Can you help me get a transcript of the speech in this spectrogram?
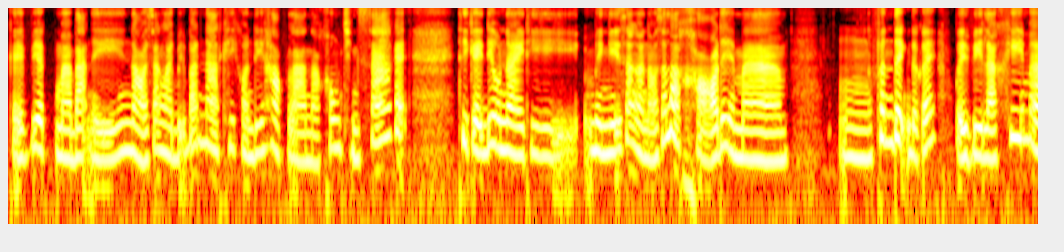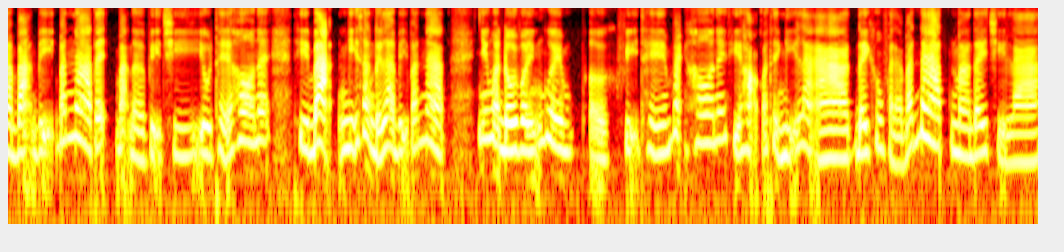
cái việc mà bạn ấy nói rằng là bị bắt nạt khi còn đi học là nó không chính xác ấy thì cái điều này thì mình nghĩ rằng là nó rất là khó để mà Ừ, phân định được ấy. Bởi vì là khi mà bạn bị bắt nạt ấy bạn ở vị trí yếu thế hơn ấy thì bạn nghĩ rằng đấy là bị bắt nạt. Nhưng mà đối với những người ở vị thế mạnh hơn ấy thì họ có thể nghĩ là à đây không phải là bắt nạt mà đây chỉ là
